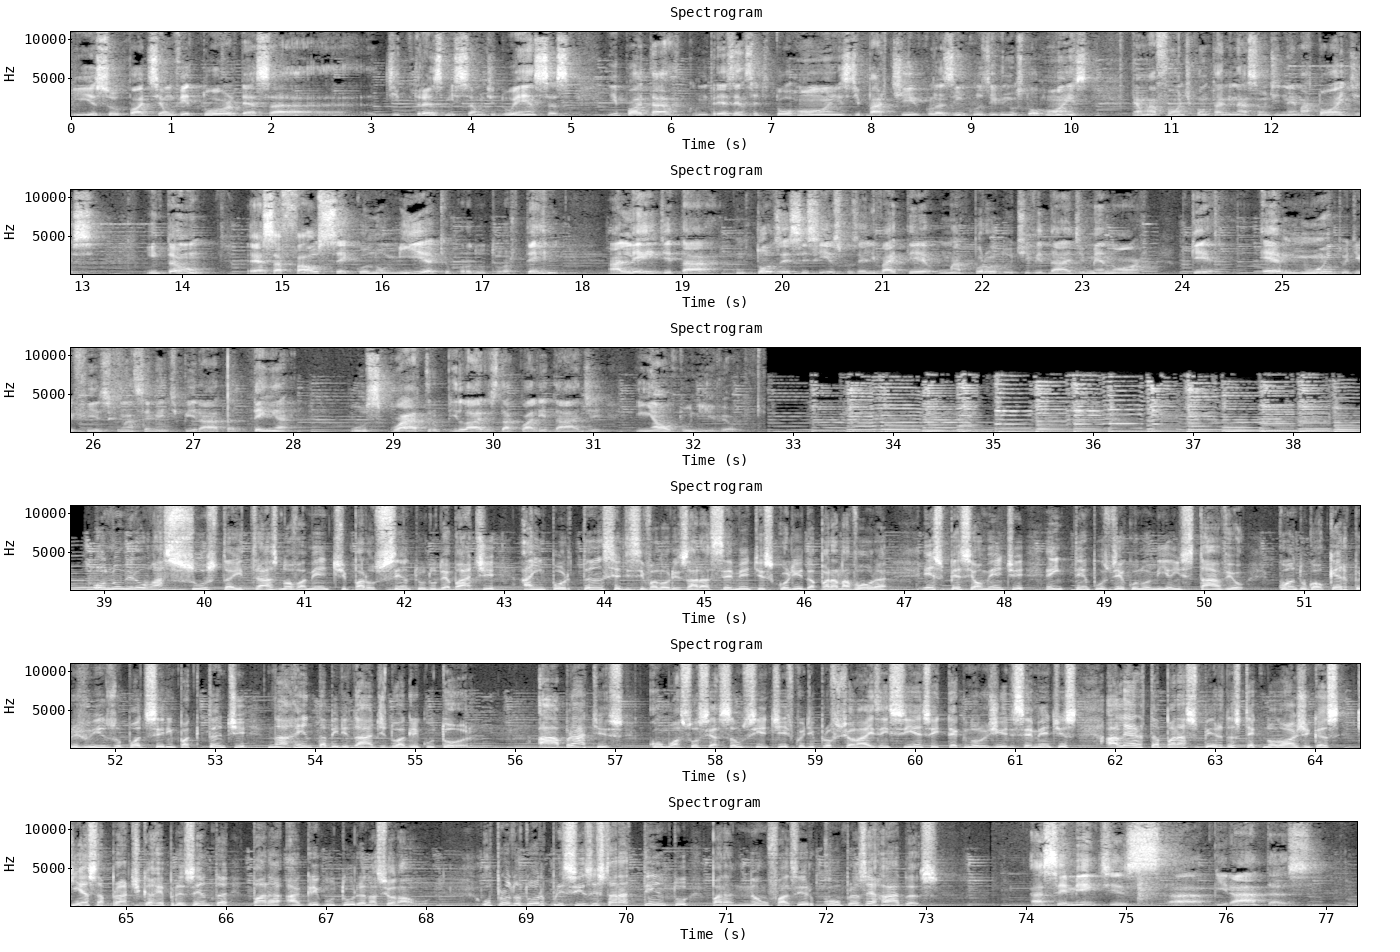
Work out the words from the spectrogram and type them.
e isso pode ser um vetor dessa de transmissão de doenças e pode estar com presença de torrões, de partículas, inclusive nos torrões é uma fonte de contaminação de nematóides. Então, essa falsa economia que o produtor tem, além de estar com todos esses riscos, ele vai ter uma produtividade menor, porque é muito difícil que uma semente pirata tenha os quatro pilares da qualidade em alto nível. O número assusta e traz novamente para o centro do debate a importância de se valorizar a semente escolhida para a lavoura, especialmente em tempos de economia instável, quando qualquer prejuízo pode ser impactante na rentabilidade do agricultor. A Abrates, como Associação Científica de Profissionais em Ciência e Tecnologia de Sementes, alerta para as perdas tecnológicas que essa prática representa para a agricultura nacional o produtor precisa estar atento para não fazer compras erradas. As sementes ah, piratas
